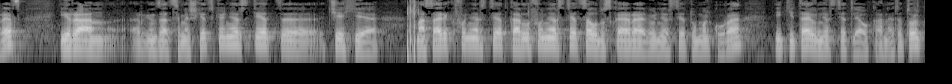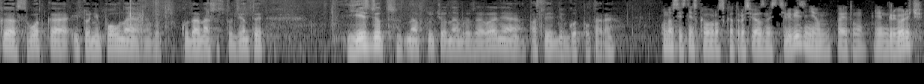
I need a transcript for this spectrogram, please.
РФ – Иран, организация Мешхетский университет, э, Чехия, Масариков университет, Карлов университет, Саудовская Аравия университет Умаль-Кура и Китай университет Ляокан. Это только сводка, и то не полная, вот, куда наши студенты ездят на включенное образование последний год-полтора. У нас есть несколько вопросов, которые связаны с телевидением, поэтому, Леонид Григорьевич,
